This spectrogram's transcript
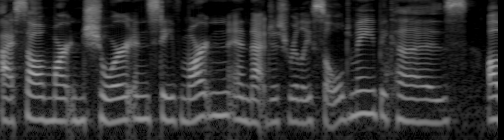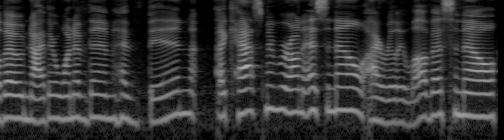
I saw Martin Short and Steve Martin, and that just really sold me because although neither one of them have been a cast member on SNL, I really love SNL,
